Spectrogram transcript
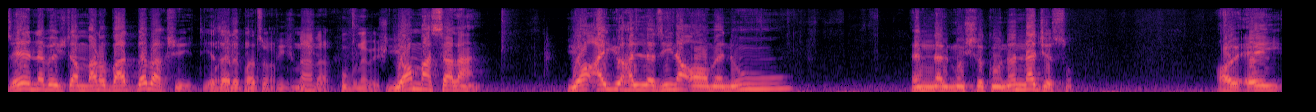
ذهن نوشتم منو بعد ببخشید یه ذره پس و پیش نه. نه خوب نوشت یا مثلا یا ایها الذین آمنو ان المشرکون نجسون ای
